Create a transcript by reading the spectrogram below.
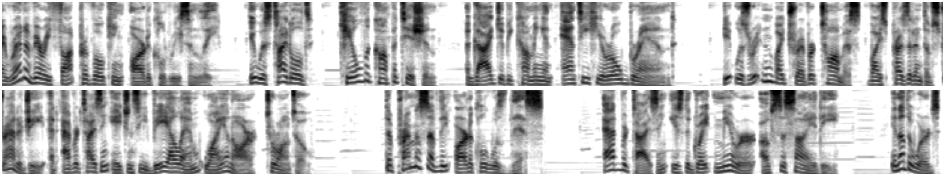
I read a very thought provoking article recently. It was titled Kill the Competition A Guide to Becoming an Anti Hero Brand. It was written by Trevor Thomas, Vice President of Strategy at advertising agency VMLY&R, Toronto. The premise of the article was this Advertising is the great mirror of society. In other words,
